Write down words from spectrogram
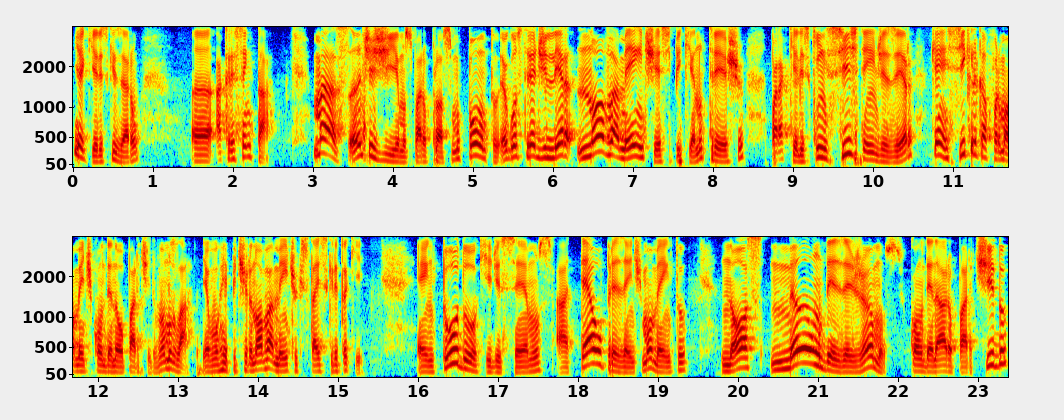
e aqui eles quiseram uh, acrescentar. Mas, antes de irmos para o próximo ponto, eu gostaria de ler novamente esse pequeno trecho para aqueles que insistem em dizer que a encíclica formalmente condenou o partido. Vamos lá, eu vou repetir novamente o que está escrito aqui. Em tudo o que dissemos até o presente momento, nós não desejamos condenar o partido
